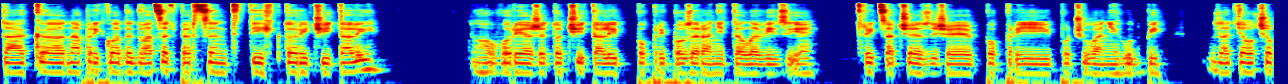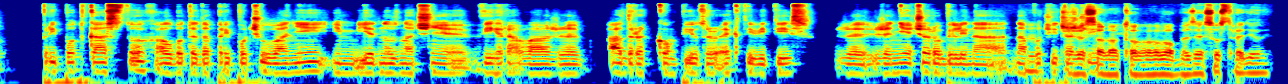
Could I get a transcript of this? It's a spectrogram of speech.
tak uh, napríklad 20% tých, ktorí čítali, hovoria, že to čítali popri pozeraní televízie. 36, že popri počúvaní hudby. Zatiaľ čo pri podcastoch alebo teda pri počúvaní im jednoznačne vyhráva, že other computer activities, že, že niečo robili na, na hm, počítači. Čiže sa na to vôbec nesústredili.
